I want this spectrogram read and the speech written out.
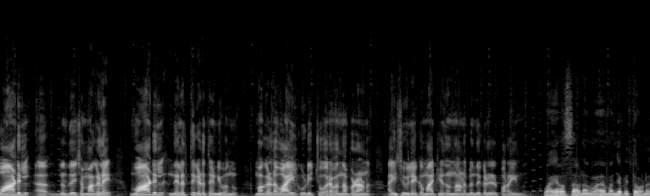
വാർഡിൽ നിർദ്ദേശിച്ച മകളെ വാർഡിൽ നിലത്ത് കിടത്തേണ്ടി വന്നു. മകളുടെ വായിൽ കൂടി ചോര വന്നപ്പോഴാണ് ഐ സിയുലേക്ക് മാറ്റിയതെന്നാണ് ബന്ധുക്കൾ പറയുന്നത്. വൈറസാണ് മഞ്ഞപ്പിത്തമാണ്.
